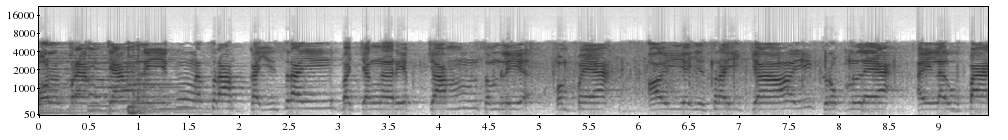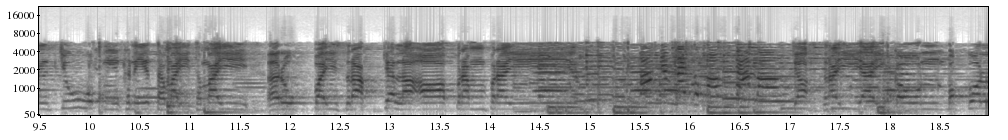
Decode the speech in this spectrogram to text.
ពល5ចាំនាគស្រស់កៃស្រីបើចឹងរៀបចំសំលៀកបំពាក់ឲ្យយាយស្រីចាយគ្រប់លក្ខឥឡូវបានជួបគ្នាថ្មីថ្មីរូបបីស្រស់ចល្អប្រំប្រៃបងខ្ញុំនៅកំងតាបងចោះស្រីឲ្យកូនបកគល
